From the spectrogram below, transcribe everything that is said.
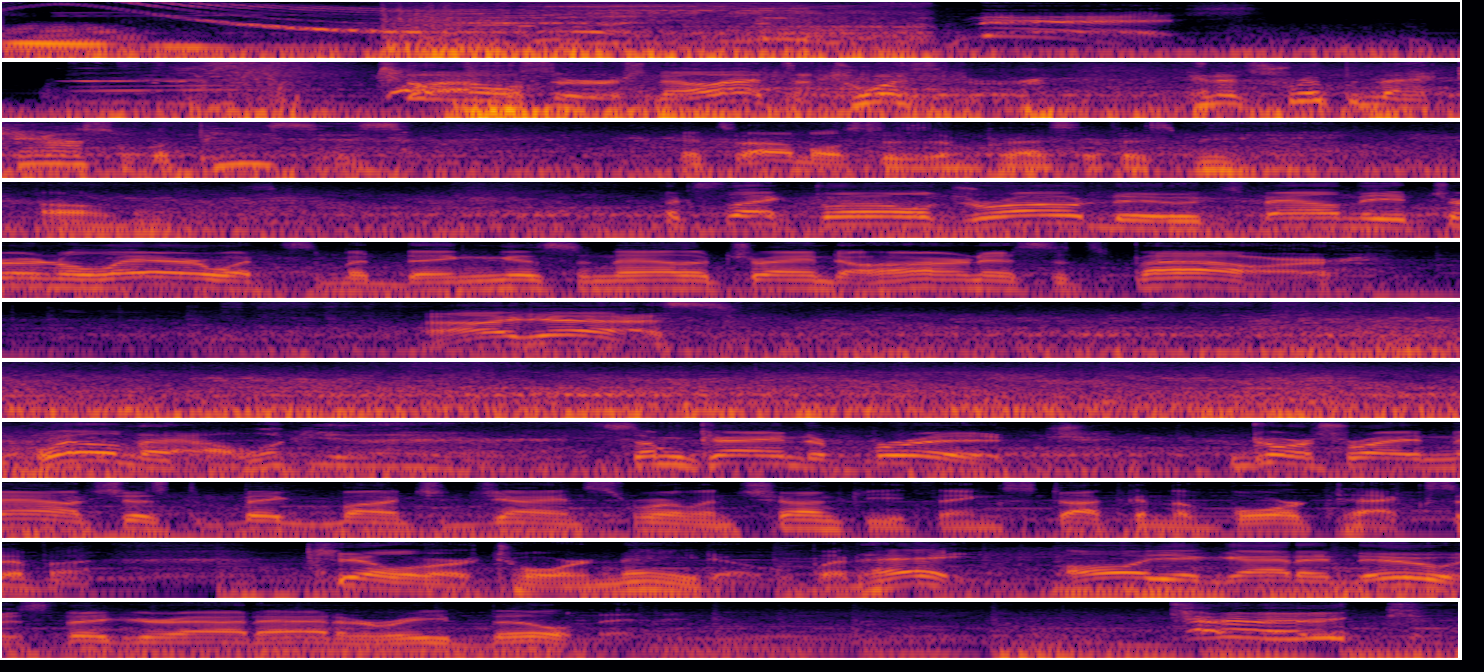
Smash! Now that's a twister. And it's ripping that castle to pieces. It's almost as impressive as me. Almost. Looks like the little Drow dudes found the eternal air what's the dingus, and now they're trying to harness its power. I guess. Well now, looky there. Some kind of bridge. Of course, right now it's just a big bunch of giant swirling chunky things stuck in the vortex of a killer tornado. But hey, all you gotta do is figure out how to rebuild it. Cake!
